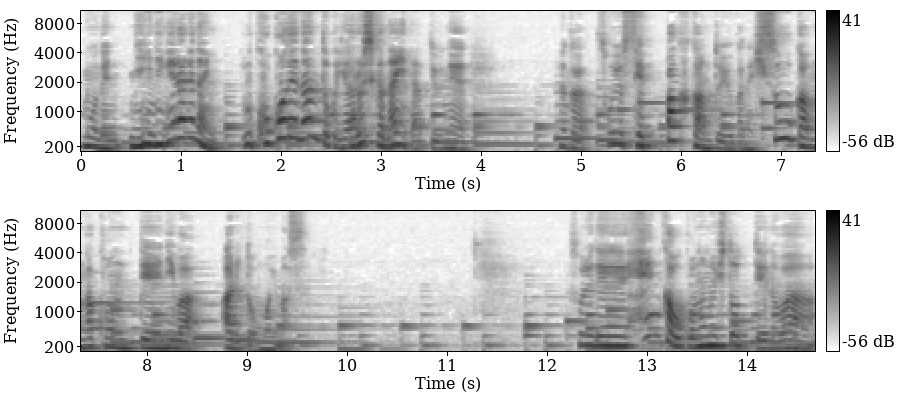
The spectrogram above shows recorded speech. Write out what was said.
もうね逃げられない。ここでなんとかやるしかないんだっていうねなんかそういう切迫感というかね悲壮感が根底にはあると思います。それで変化を好む人っていうのは、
